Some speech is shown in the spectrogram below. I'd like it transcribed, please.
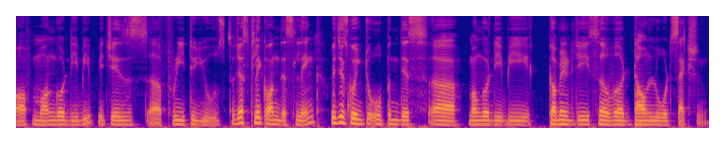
of mongodb which is uh, free to use. So just click on this link which is going to open this uh, mongodb community server download section.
